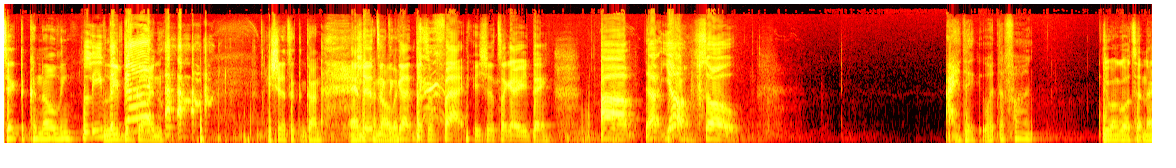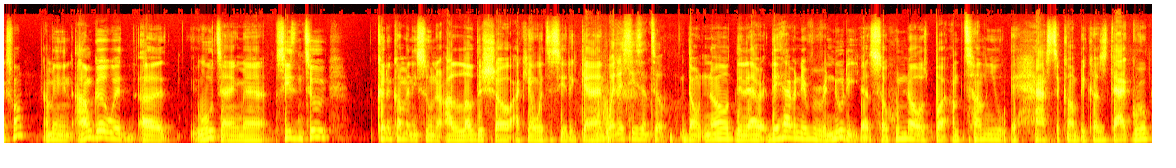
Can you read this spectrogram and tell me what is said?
take the cannoli, Leave the gun. he should have took the gun and the Should have cannoli. took the gun. That's a fact. He should have took everything. Um, uh, yo, so I think what the fuck. You want to go to the next one? I mean, I'm good with uh, Wu Tang, man. Season two couldn't come any sooner. I love the show. I can't wait to see it again. When is season two? Don't know. They never. They haven't even renewed it yet. So who knows? But I'm telling you, it has to come because that group.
